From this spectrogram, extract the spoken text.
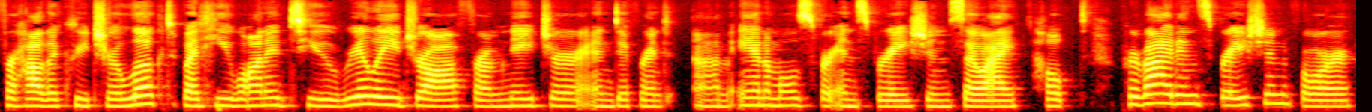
for how the creature looked, but he wanted to really draw from nature and different um, animals for inspiration. So I helped provide inspiration for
